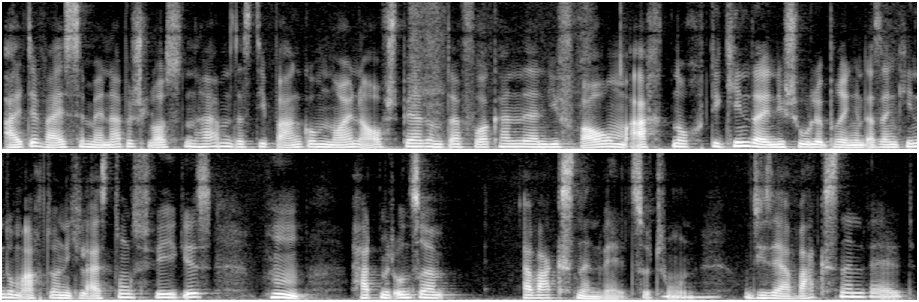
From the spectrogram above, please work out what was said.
alte weiße Männer beschlossen haben, dass die Bank um 9 aufsperrt und davor kann dann die Frau um 8 noch die Kinder in die Schule bringen. Dass ein Kind um 8 Uhr nicht leistungsfähig ist, hm, hat mit unserer Erwachsenenwelt zu tun. Mhm. Und diese Erwachsenenwelt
